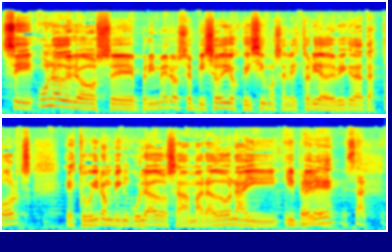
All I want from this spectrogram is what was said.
Sí, uno de los eh, primeros episodios que hicimos en la historia de Big Data Sports estuvieron vinculados a Maradona y, Pelé, Exacto.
